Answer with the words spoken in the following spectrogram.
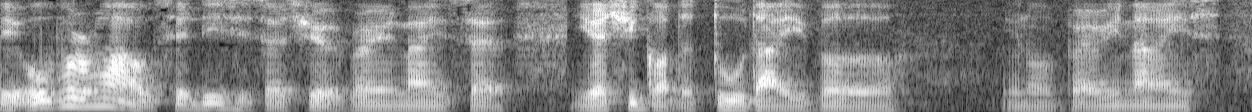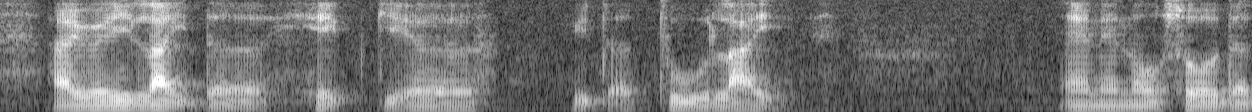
the overall I would say eh, this is actually a very nice set. You actually got the two diver you know very nice. I really like the headgear with the two lights. And then also the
